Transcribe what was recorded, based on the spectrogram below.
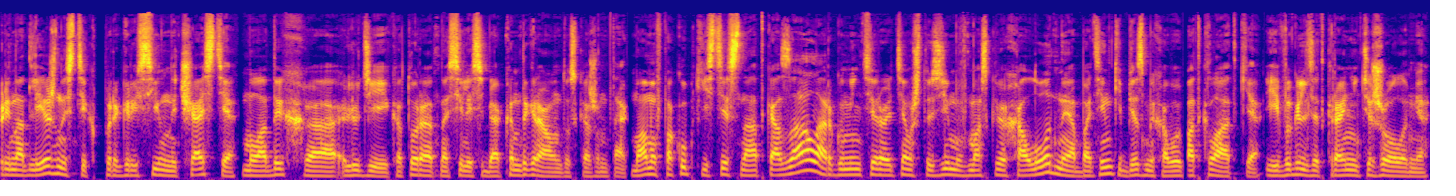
принадлежности к прогрессивной части молодых э, людей, которые относили себя к андеграунду, скажем так. Мама в покупке, естественно, отказала, аргументируя тем, что зимы в Москве холодные, а ботинки без меховой подкладки и выглядят крайне тяжелыми.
